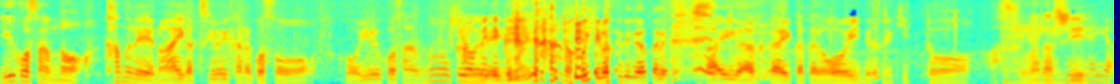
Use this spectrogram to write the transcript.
う優子さんのカヌレへの愛が強いからこそこう優子さんのカヌレに広めて 広めてくださる愛が深い方が多いんですねきっと。あ素晴らしい。いやいやいや。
